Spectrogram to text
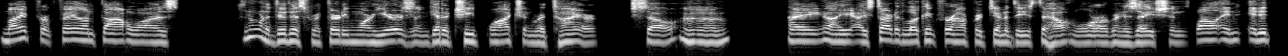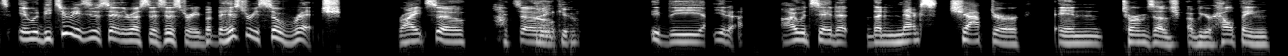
my profound thought was, I don't want to do this for 30 more years and get a cheap watch and retire. So uh, I, I, I started looking for opportunities to help more organizations. Well, and and it's it would be too easy to say the rest of this history, but the history is so rich, right? So ah, so thank you. The you know I would say that the next chapter in terms of of your helping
